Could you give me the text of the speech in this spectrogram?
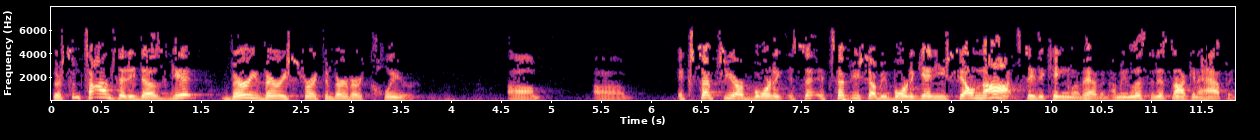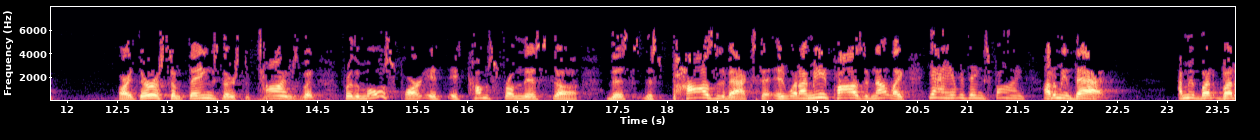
there's some times that He does get very very strict and very very clear. Um, uh, except ye are born, except ye shall be born again, ye shall not see the kingdom of heaven. I mean, listen, it's not going to happen. All right, there are some things, there's some times, but for the most part, it, it comes from this, uh, this, this positive accent. And what I mean positive, not like, yeah, everything's fine. I don't mean that. I mean, but, but,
